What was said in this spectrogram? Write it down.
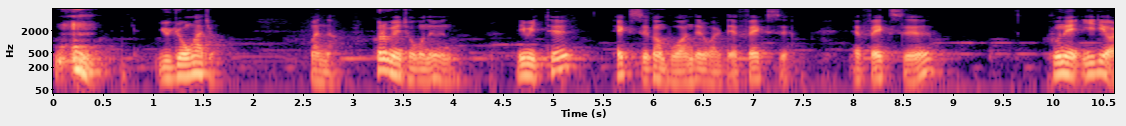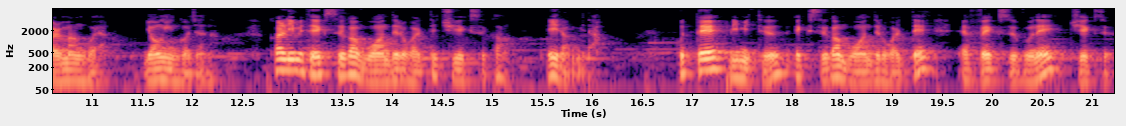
유용하죠. 맞나? 그러면 저거는 리미트 x가 무한대로 갈 때 fx fx 분의 1이 얼마인 거야? 0인 거잖아. 그러니까 리미트 x가 무한대로 갈 때 gx가 a랍니다. 그때 리미트 x가 무한대로 갈 때 fx 분의 gx.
